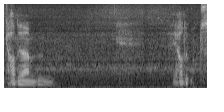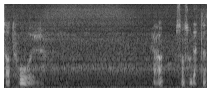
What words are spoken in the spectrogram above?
Jeg hadde Jeg hadde oppsatt hår. Ja, sånn som dette.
